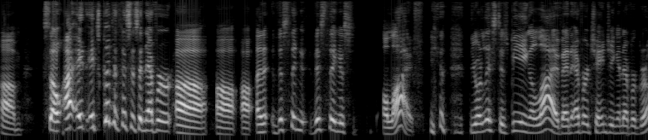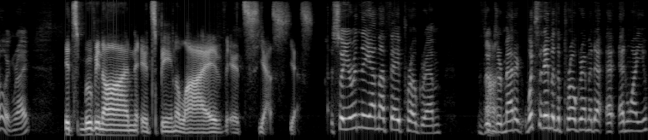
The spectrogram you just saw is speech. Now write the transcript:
Um, so I, it, it's good that this is a never. Uh, uh, uh, this thing. This thing is alive. Your list is being alive and ever changing and ever growing, right? It's moving on. It's being alive. It's yes, yes. So you're in the MFA program. The uh, dramatic. What's the name of the program at, at NYU?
